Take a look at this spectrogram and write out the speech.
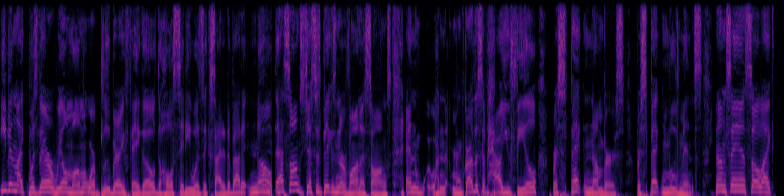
even like, was there a real moment where Blueberry Faygo, the whole city was excited about it? No, that song's just as big as Nirvana songs. And regardless of how you feel, respect numbers, respect movements. You know what I'm saying? So like,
